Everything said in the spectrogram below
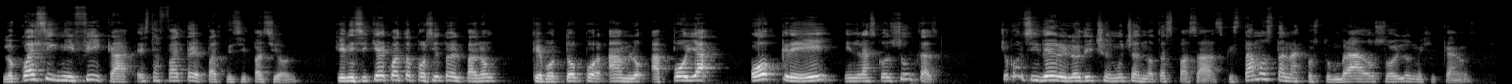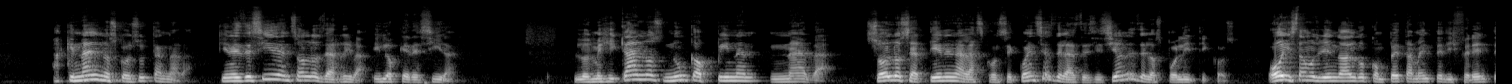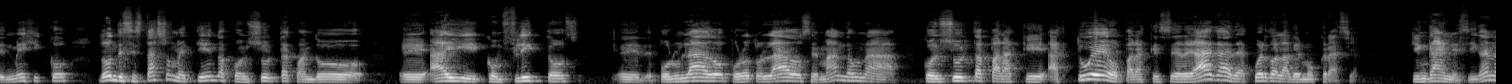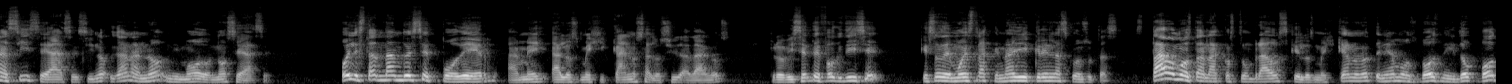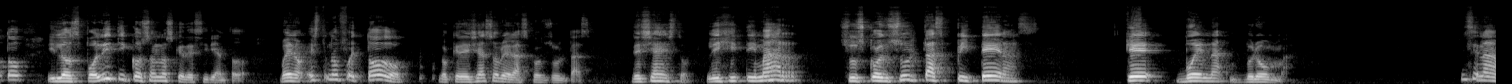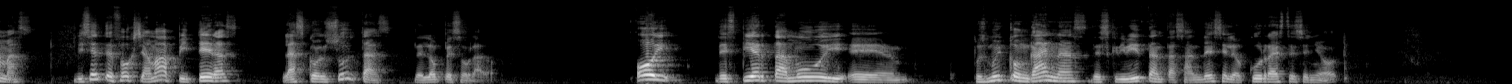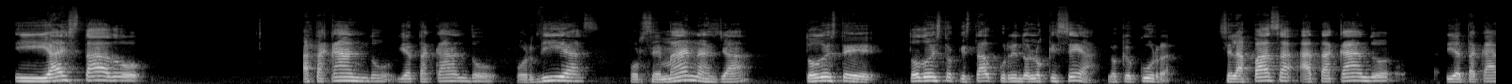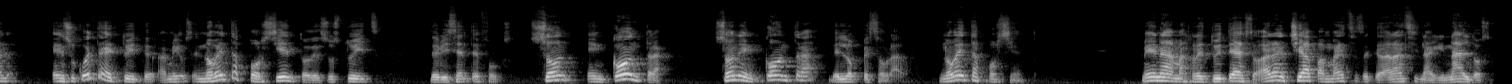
Lo cual significa esta falta de participación que ni siquiera el 4% del padrón que votó por AMLO apoya o cree en las consultas. Yo considero, y lo he dicho en muchas notas pasadas, que estamos tan acostumbrados hoy los mexicanos a que nadie nos consulta nada. Quienes deciden son los de arriba y lo que decidan. Los mexicanos nunca opinan nada, solo se atienen a las consecuencias de las decisiones de los políticos. Hoy estamos viendo algo completamente diferente en México, donde se está sometiendo a consulta cuando eh, hay conflictos eh, por un lado, por otro lado, se manda una consulta para que actúe o para que se haga de acuerdo a la democracia. Quien gane, si gana sí se hace, si no gana no, ni modo, no se hace. Hoy le están dando ese poder a, a los mexicanos, a los ciudadanos, pero Vicente Fox dice que eso demuestra que nadie cree en las consultas. Estábamos tan acostumbrados que los mexicanos no teníamos voz ni voto y los políticos son los que decidían todo. Bueno, esto no fue todo lo que decía sobre las consultas. Decía esto, legitimar sus consultas piteras. Qué buena broma. Fíjense nada más. Vicente Fox llamaba piteras las consultas de López Obrador. Hoy despierta muy, eh, pues muy con ganas de escribir tanta sandez se le ocurra a este señor. Y ha estado atacando y atacando por días, por semanas ya, todo, este, todo esto que está ocurriendo, lo que sea, lo que ocurra, se la pasa atacando y atacando. En su cuenta de Twitter, amigos, el 90% de sus tweets de Vicente Fox son en contra, son en contra de López Obrador. 90%. Miren nada más, retuitea esto. Ahora en Chiapas, maestros se quedarán sin aguinaldos.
